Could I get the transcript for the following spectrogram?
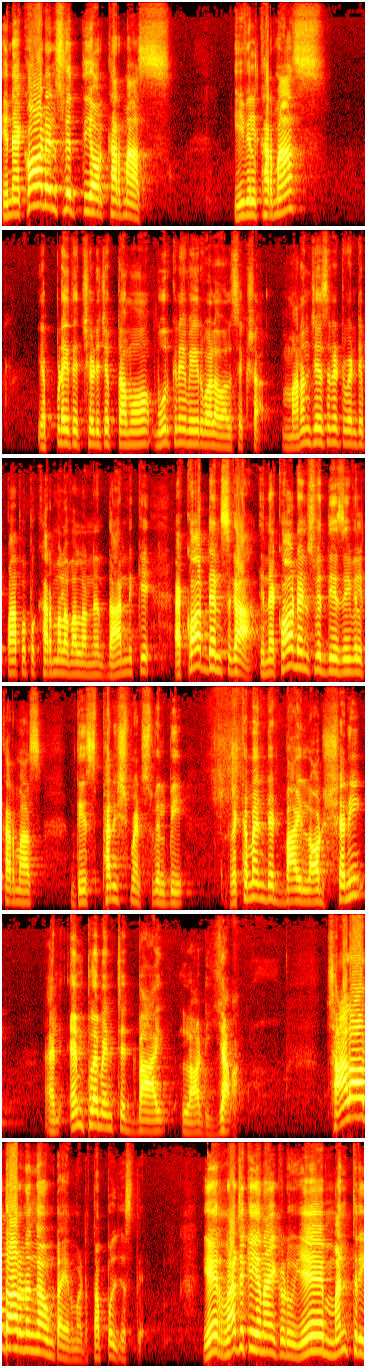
in accordance with your karmas, evil karmas, ఎప్పుడైతే చెడు చెప్తామో ఊరికనే వేరు వాళ్ళ వాళ్ళ శిక్ష మనం చేసినటువంటి పాపపు కర్మల వల్ల దానికి అకార్డెన్స్గా in accordance with these evil karmas these punishments will be recommended by lord Shani and implemented by lord Yama చాలా దారుణంగా ఉంటాయన్నమాట తప్పులు చేస్తే. ఏ రాజకీయ నాయకుడు ఏ మంత్రి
